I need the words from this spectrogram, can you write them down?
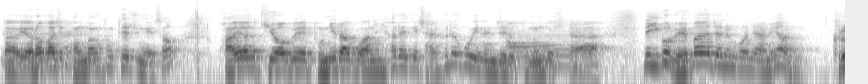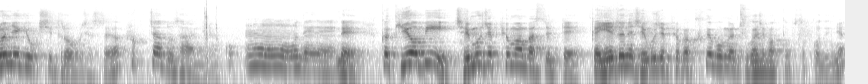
그러니까 여러 가지 음. 건강 상태 중에서 과연 기업의 돈이라고 하는 혈액이 잘 흐르고 있는지를 어. 보는 것이다. 근데 이걸 왜 봐야 되는 거냐면 그런 얘기 혹시 들어보셨어요? 흑자도산이라고? 오, 네네. 네. 그러니까 기업이 재무제표만 봤을 때, 그러니까 예전에 재무제표가 크게 보면 두 가지밖에 없었거든요.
